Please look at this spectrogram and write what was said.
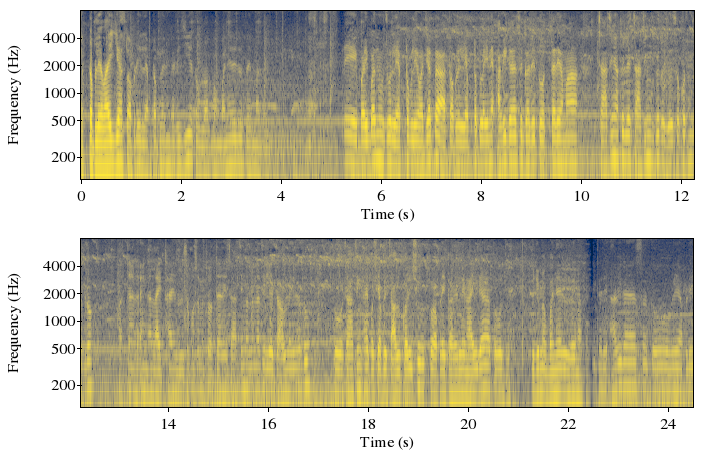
લેપટોપ લેવા આવી ગયા. તો આપણે લેપટોપ લઈને ઘરે જઈએ તો બ્લોગમાં બની રહેજો. જય માતાજી. આપણે ભાઈબંધનું જો લેપટોપ લેવા જતા તો આપણે લેપટોપ લઈને આવી ગયા છે ઘરે. તો અત્યારે આમાં ચાર્જિંગ હતું એટલે ચાર્જિંગ મૂક્યું તો જોઈ શકો છો મિત્રો. અત્યારે અહીંયા લાઇટ થાય જોઈ શકો છો મિત્રો, અત્યારે ચાર્જિંગ હતું નથી, એટલે ચાલુ નથી થતું. તો ચાર્જિંગ થાય પછી આપણે ચાલુ કરીશું. તો આપણે ઘરે લઈને આવી ગયા. તો વિડીયોમાં બનેલું રહી નાખે ઘરે. આવી ગયા છે, તો હવે આપણે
